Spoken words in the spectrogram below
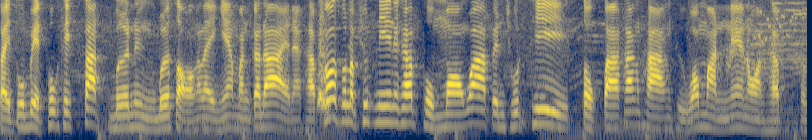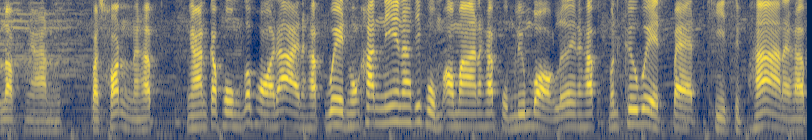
ใส่ตัวเบ็ดพวกเท็กซัสเบอร์หนึ่งเบอร์สองอะไรอย่างเงี้ยมันก็ได้นะครับก็สำหรับชุดนี้นะครับผมมองว่าเป็นชุดที่ตกปลาข้างทางถือว่ามันแน่นอนครับสำหรับงานปลาช่อนนะครับงานกระพงก็พอได้นะครับเวทของคันนี้นะที่ผมเอามานะครับผมลืมบอกเลยนะครับมันคือเวท8ขีด15นะครับ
